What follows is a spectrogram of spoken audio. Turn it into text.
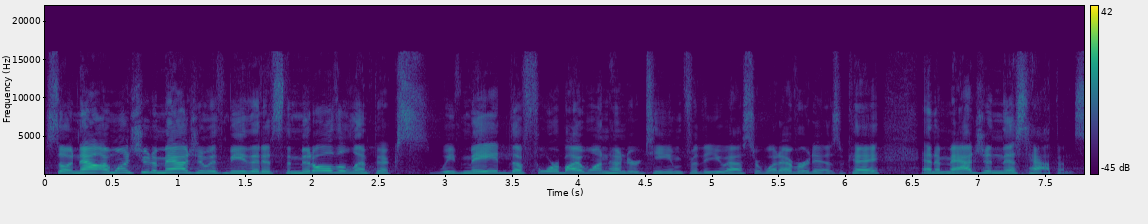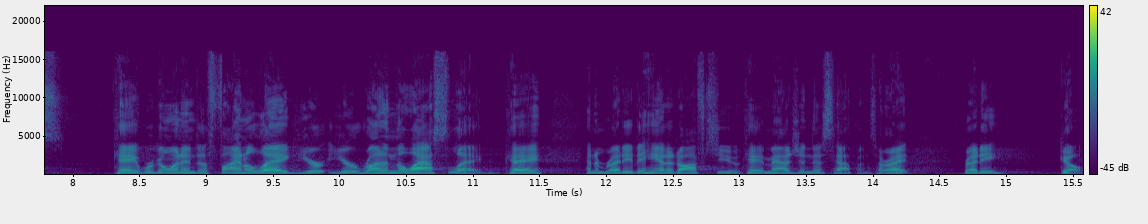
So now I want you to imagine with me that it's the middle of the Olympics. We've made the 4x100 team for the US or whatever it is, okay? And imagine this happens. Okay, we're going into the final leg. You're, you're running the last leg, okay? And I'm ready to hand it off to you. Okay, imagine this happens, all right? Ready? Go.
